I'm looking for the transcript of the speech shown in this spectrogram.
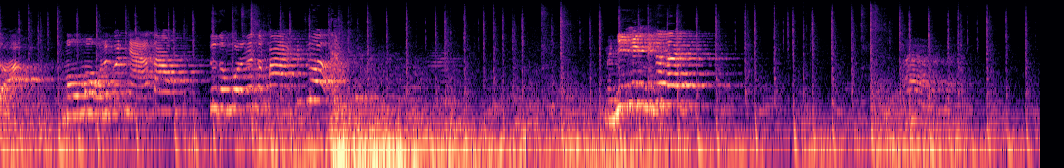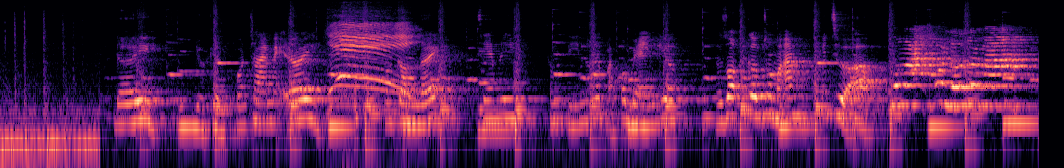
sửa. Màu màu lên quét nhà tao. Từ tầng 1 đến tầng 3 biết chưa? Mày nhìn nhìn đi ra đây. À Đây Điều khiển con trai mẹ đây. Yeah. Con cầm đấy. Xem đi Xong tí nữa bảo con bé anh kia. Nó dọn cơm cho mà ăn Biết chưa Vâng ạ, con lớn rồi mà.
